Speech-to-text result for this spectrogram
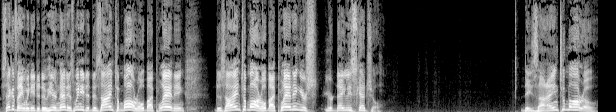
Second thing we need to do here, and that is we need to design tomorrow by planning, design tomorrow by planning your, your daily schedule. Design tomorrow.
